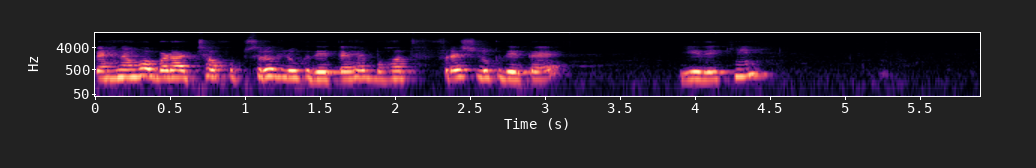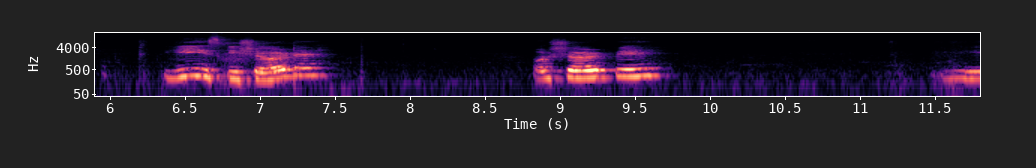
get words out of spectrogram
पहना हुआ बड़ा अच्छा खूबसूरत लुक देता है, बहुत फ्रेश लुक देता है। ये देखें, ये इसकी शर्ट है। और शर्ट पे ये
